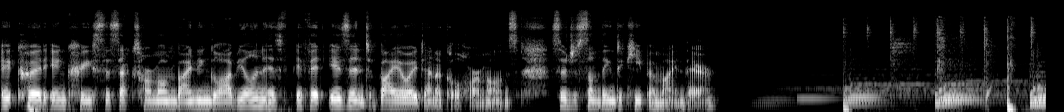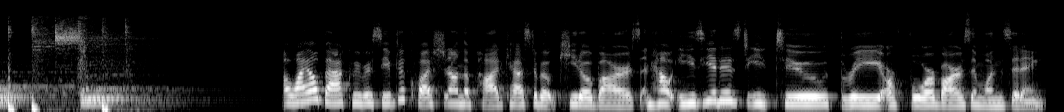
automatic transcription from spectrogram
it could increase the sex hormone binding globulin if, if it isn't bioidentical hormones. So just something to keep in mind there. A while back, we received a question on the podcast about keto bars and how easy it is to eat two, three, or four bars in one sitting.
